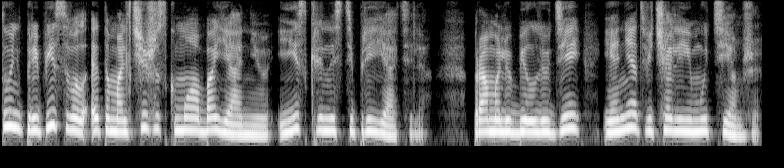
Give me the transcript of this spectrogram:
Тунь приписывал это мальчишескому обаянию и искренности приятеля. Прама любил людей, и они отвечали ему тем же.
